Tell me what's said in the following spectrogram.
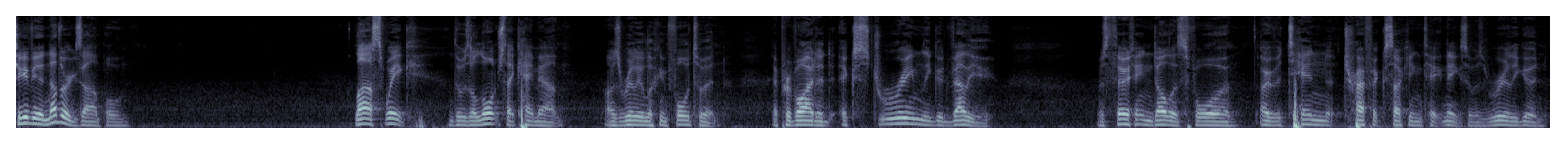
To give you another example, last week there was a launch that came out. I was really looking forward to it. It provided extremely good value. It was $13 for over 10 traffic sucking techniques. It was really good.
